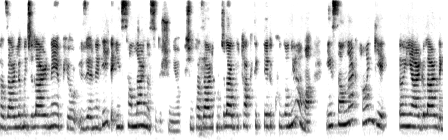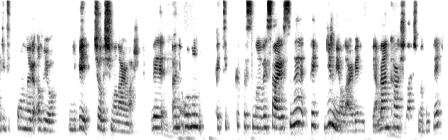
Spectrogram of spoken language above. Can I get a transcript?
pazarlamacılar ne yapıyor üzerine değil de insanlar nasıl düşünüyor? Şimdi pazarlamacılar bu taktikleri kullanıyor ama insanlar hangi ön yargılarla gidip onları alıyor gibi çalışmalar var. Ve hani onun etik kısmı vesairesine pek girmiyorlar benim. Yani ben karşılaşmadım pek.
